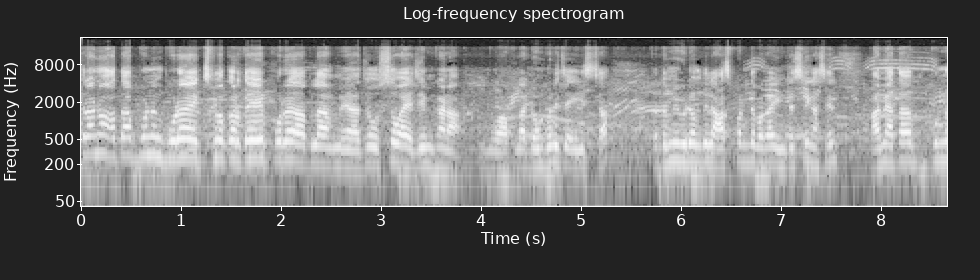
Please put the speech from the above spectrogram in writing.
मित्रांनो आता आपण पुढे एक्सप्लोर करतोय. पुढे आपला जो उत्सव आहे जिमखाना आपला डोंबोलीचा ईस्टचा तर तुम्ही व्हिडिओ अगदी लास्टपर्यंत बघा इंटरेस्टिंग असेल. आम्ही आता पूर्ण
